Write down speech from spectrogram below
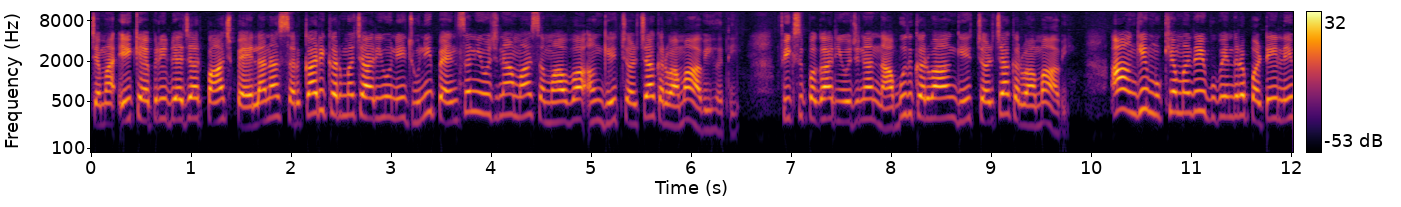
જેમાં એક એપ્રિલ બે હજાર પાંચ પહેલાના સરકારી કર્મચારીઓને જૂની પેન્શન યોજનામાં સમાવવા અંગે ચર્ચા કરવામાં આવી હતી. ફિક્સ પગાર યોજના નાબૂદ કરવા અંગે ચર્ચા કરવામાં આવી. આ અંગે મુખ્યમંત્રી ભૂપેન્દ્ર પટેલે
